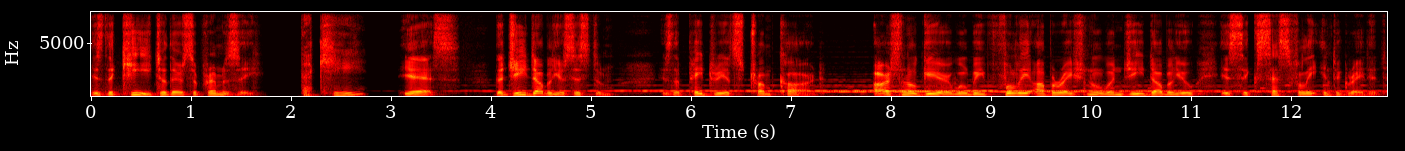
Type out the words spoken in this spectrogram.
is the key to their supremacy. The key? Yes, the GW system is the Patriots' trump card. Arsenal gear will be fully operational when GW is successfully integrated.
